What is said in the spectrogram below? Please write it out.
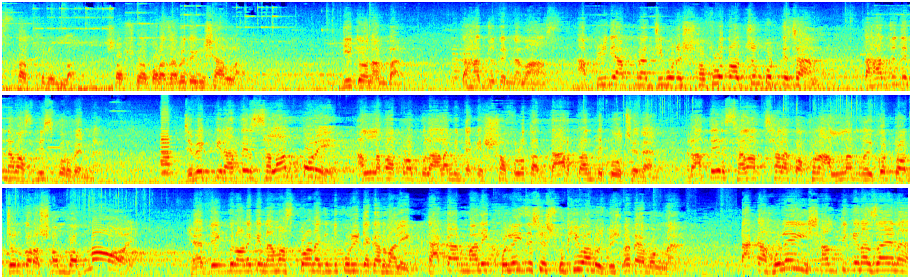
আস্তাগফিরুল্লাহ। সবসময় পড়া যাবে তো ইনশাআল্লাহ। দ্বিতীয় নাম্বার, তাহাজ্জুদের নামাজ। আপনি যদি আপনার জীবনে সফলতা অর্জন করতে চান, তাহাজ্জুদের নামাজ মিস করবেন না। যে ব্যক্তি রাতের সালাদ পড়ে, আল্লাহ পাক রব্বুল আলামিন তাকে সফলতার দ্বার প্রান্তে পৌঁছে দেন। রাতের সালাদ ছাড়া কখনো আল্লাহর নৈকট্য অর্জন করা সম্ভব নয়। হ্যাঁ দেখবেন অনেকে নামাজ পড়ে না, কিন্তু কুড়ি টাকার মালিক। টাকার মালিক হলেই যে সে সুখী মানুষ, বিষয়টা এমন না। টাকা হলেই শান্তি কেনা যায় না।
